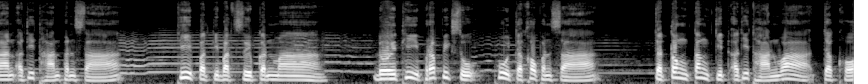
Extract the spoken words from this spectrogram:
การอธิษฐานพรรษา ที่ปฏิบัติสืบกันมา โดยที่พระภิกษุผู้จะเข้าพรรษา จะต้องตั้งจิตอธิษฐานว่าจะขอ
